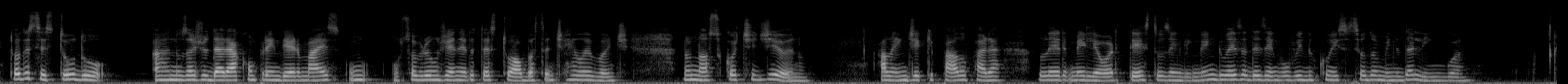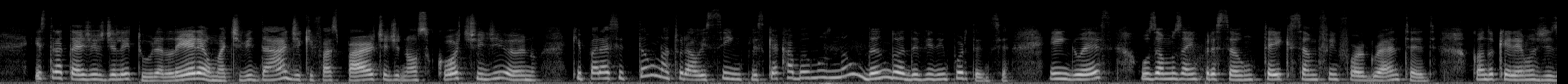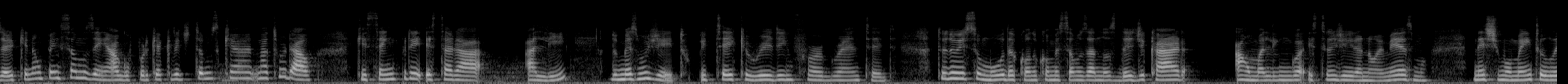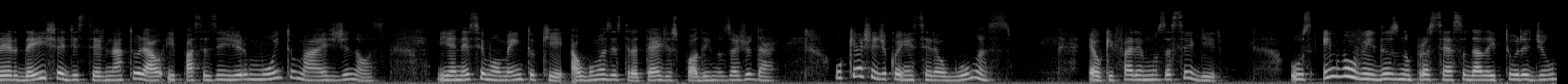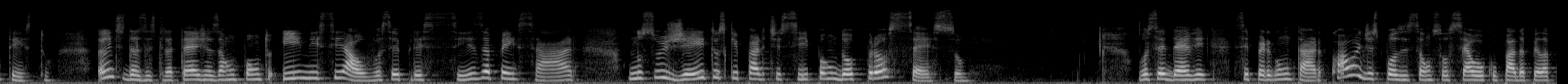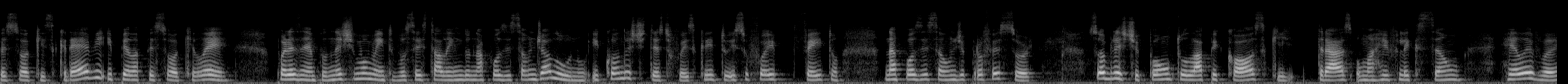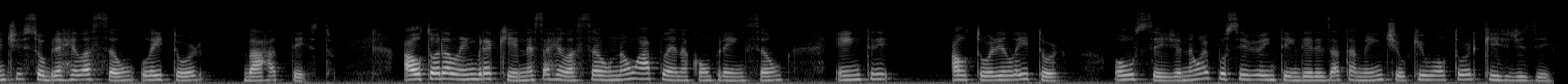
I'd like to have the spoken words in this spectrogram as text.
Todo esse estudo ah, nos ajudará a compreender mais um, sobre um gênero textual bastante relevante no nosso cotidiano, além de equipá-lo para ler melhor textos em língua inglesa, desenvolvendo com isso seu domínio da língua. Estratégias de leitura. Ler é uma atividade que faz parte de nosso cotidiano, que parece tão natural e simples que acabamos não dando a devida importância. Em inglês, usamos a expressão take something for granted quando queremos dizer que não pensamos em algo porque acreditamos que é natural, que sempre estará ali do mesmo jeito. We take reading for granted. Tudo isso muda quando começamos a nos dedicar a uma língua estrangeira, não é mesmo? Neste momento, ler deixa de ser natural e passa a exigir muito mais de nós. E é nesse momento que algumas estratégias podem nos ajudar. O que acha de conhecer algumas? É o que faremos a seguir. Os envolvidos no processo da leitura de um texto. Antes das estratégias, há um ponto inicial. Você precisa pensar nos sujeitos que participam do processo você deve se perguntar qual a disposição social ocupada pela pessoa que escreve e pela pessoa que lê. Por exemplo, neste momento você está lendo na posição de aluno e quando este texto foi escrito, isso foi feito na posição de professor. Sobre este ponto, Lapikowski traz uma reflexão relevante sobre a relação leitor/texto. A autora lembra que nessa relação não há plena compreensão entre autor e leitor, ou seja, não é possível entender exatamente o que o autor quis dizer.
